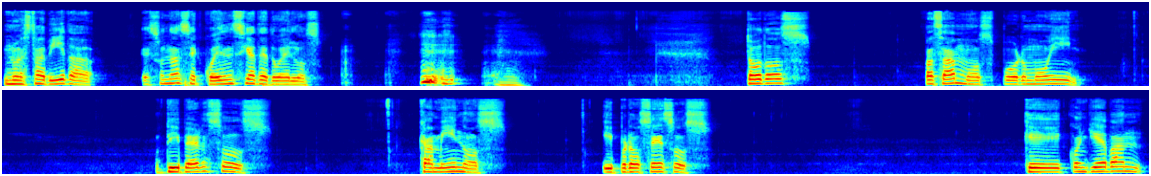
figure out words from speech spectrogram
Nuestra vida es una secuencia de duelos. Todos pasamos por muy diversos caminos y procesos que conllevan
